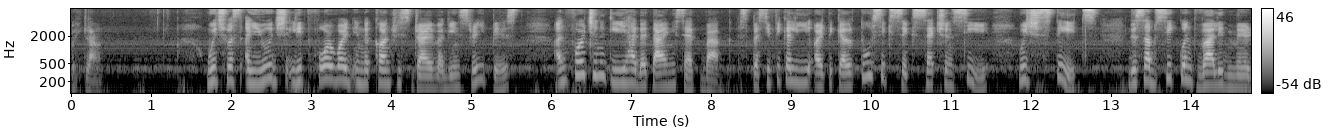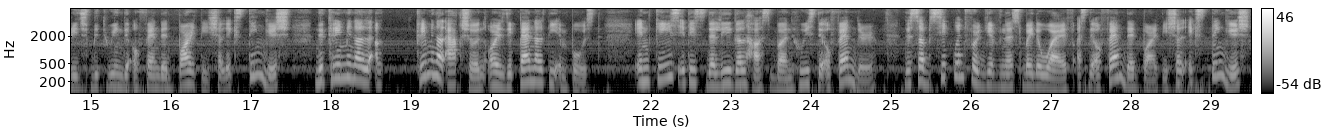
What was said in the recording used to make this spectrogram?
wait lang, which was a huge leap forward in the country's drive against rapists, unfortunately had a tiny setback, specifically Article 266 Section C, which states the subsequent valid marriage between the offended party shall extinguish the criminal criminal action or the penalty imposed. In case it is the legal husband who is the offender, the subsequent forgiveness by the wife as the offended party shall extinguish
